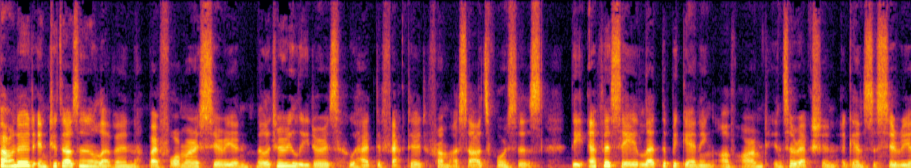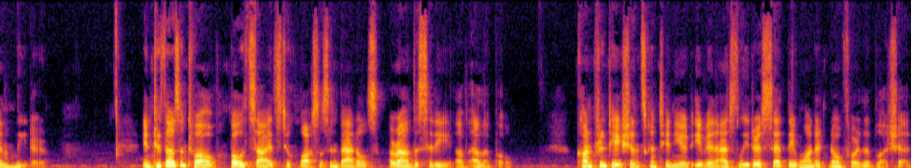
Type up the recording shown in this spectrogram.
founded in 2011 by former Syrian military leaders who had defected from Assad's forces the FSA led the beginning of armed insurrection against the Syrian leader. In 2012, both sides took losses in battles around the city of Aleppo. Confrontations continued even as leaders said they wanted no further bloodshed.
